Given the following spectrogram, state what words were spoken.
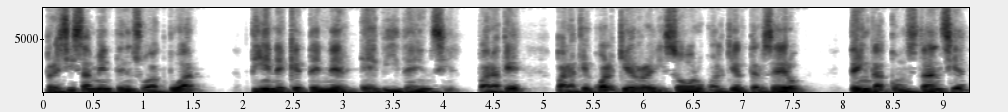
precisamente en su actuar, tiene que tener evidencia. ¿Para qué? Para que cualquier revisor o cualquier tercero tenga constancia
